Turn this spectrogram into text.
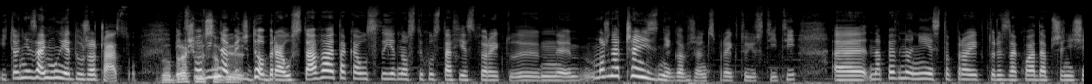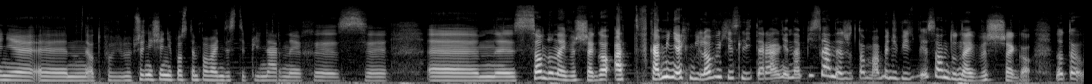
I to nie zajmuje dużo czasu. Więc Wyobraźmy powinna sobie, być dobra ustawa. a Taka ust- jedną z tych ustaw jest projekt, można część z niego wziąć z projektu Justiti. E, Na pewno nie jest to projekt, który zakłada przeniesienie, przeniesienie postępowań dyscyplinarnych y, z, z Sądu Najwyższego, a w kamieniach milowych jest literalnie napisane, że to ma być w Izbie Sądu Najwyższego. No to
